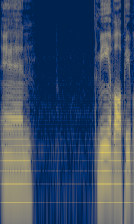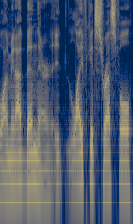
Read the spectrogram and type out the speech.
And me, of all people, I mean, I've been there. It, life gets stressful.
